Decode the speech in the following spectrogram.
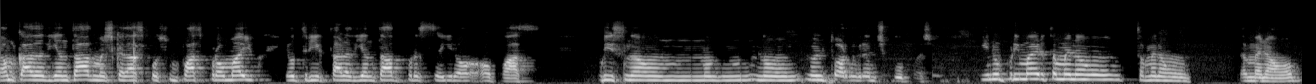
Está um bocado adiantado, mas se calhar se fosse um passo para o meio, eu teria que estar adiantado para sair ao, ao passe. Por isso não, não, não, não lhe torno grandes culpas. E no primeiro também não, também não, também não.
